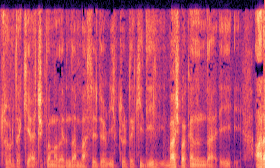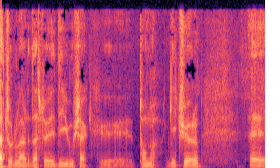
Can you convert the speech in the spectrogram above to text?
turdaki açıklamalarından bahsediyorum. İlk turdaki değil. Başbakanın da e, ara turlarda söylediği yumuşak e, tonu geçiyorum. E,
